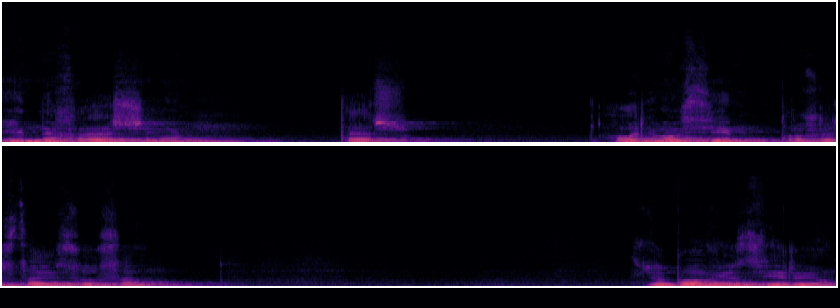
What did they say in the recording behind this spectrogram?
і не хрещені теж. Говоримо всім про Христа Ісуса з любов'ю, з вірою.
